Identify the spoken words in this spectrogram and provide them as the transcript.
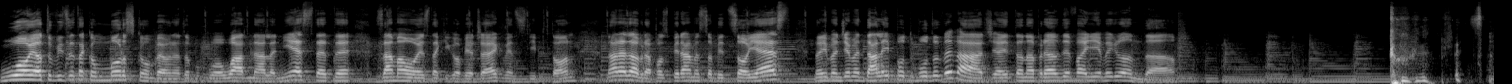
Ło, ja tu widzę taką morską wełnę, to by było ładne, ale niestety za mało jest takich owieczek, więc Lipton. No ale dobra, pozbieramy sobie co jest, no i będziemy dalej podbudowywać. Ej, to naprawdę fajnie wygląda. Kurna, przez.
